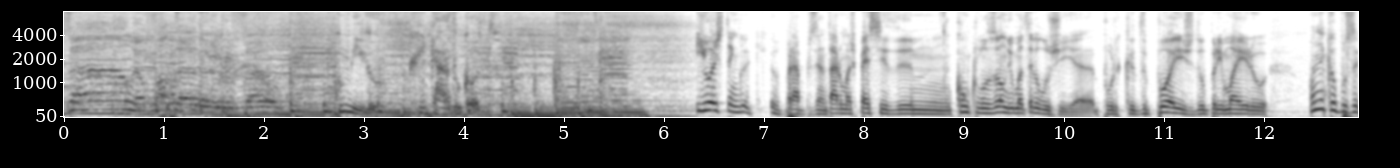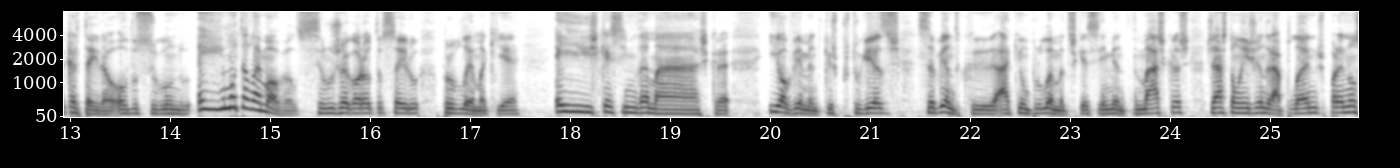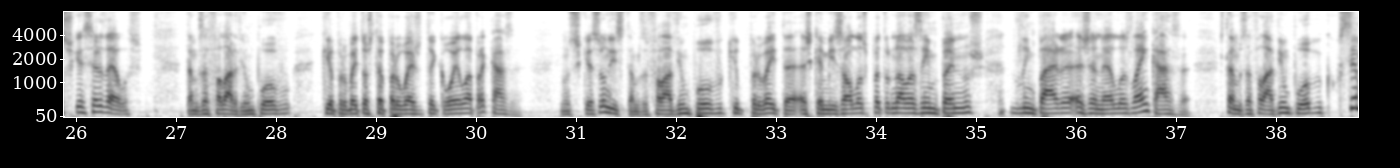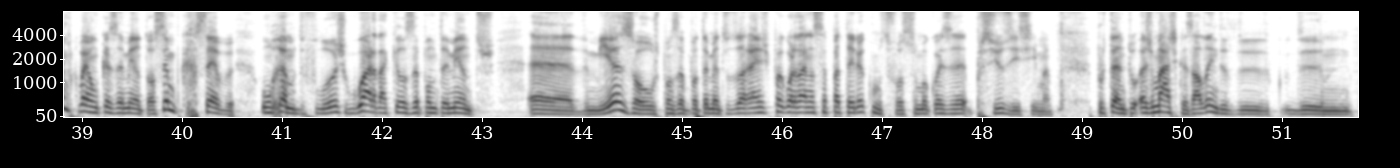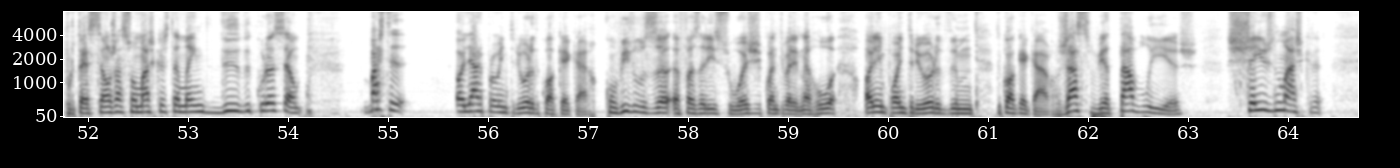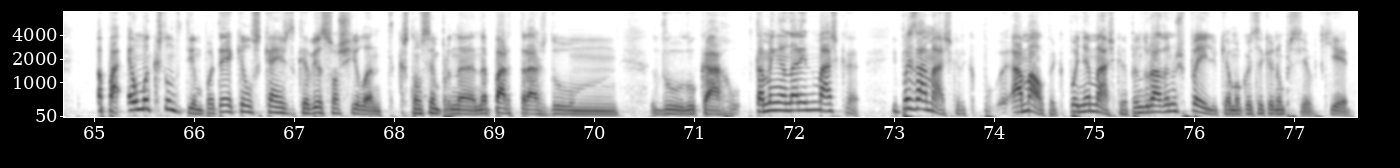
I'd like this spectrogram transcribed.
noção, é falta de noção. Comigo, Ricardo Couto. E hoje tenho para apresentar uma espécie de hum, conclusão de uma trilogia, porque depois do primeiro Onde é que eu pus a carteira? Ou do segundo? Ei, o meu telemóvel? Surge agora o terceiro problema, que é Ei, esqueci-me da máscara. E obviamente que os portugueses, sabendo que há aqui um problema de esquecimento de máscaras, já estão a engendrar planos para não se esquecer delas. Estamos a falar de um povo que aproveita os taparoés do takeaway lá para casa. Não se esqueçam disso, estamos a falar de um povo que aproveita as camisolas para torná-las em panos de limpar as janelas lá em casa. Estamos a falar de um povo que sempre que vai a um casamento ou sempre que recebe um ramo de flores, guarda aqueles apontamentos uh, de mesa ou os apontamentos dos arranjos para guardar na sapateira como se fosse uma coisa preciosíssima. Portanto, as máscaras, além de, de, de proteção, já são máscaras também de decoração. Basta olhar para o interior de qualquer carro. Convido-vos a, fazer isso hoje, quando estiverem na rua, olhem para o interior de, de qualquer carro. Já se vê tablias cheios de máscara. Opa, é uma questão de tempo, até aqueles cães de cabeça oscilante que estão sempre na, na parte de trás do, do, do, carro também andarem de máscara. E depois há máscara, que, há malta que põe a máscara pendurada no espelho, que é uma coisa que eu não percebo, que é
